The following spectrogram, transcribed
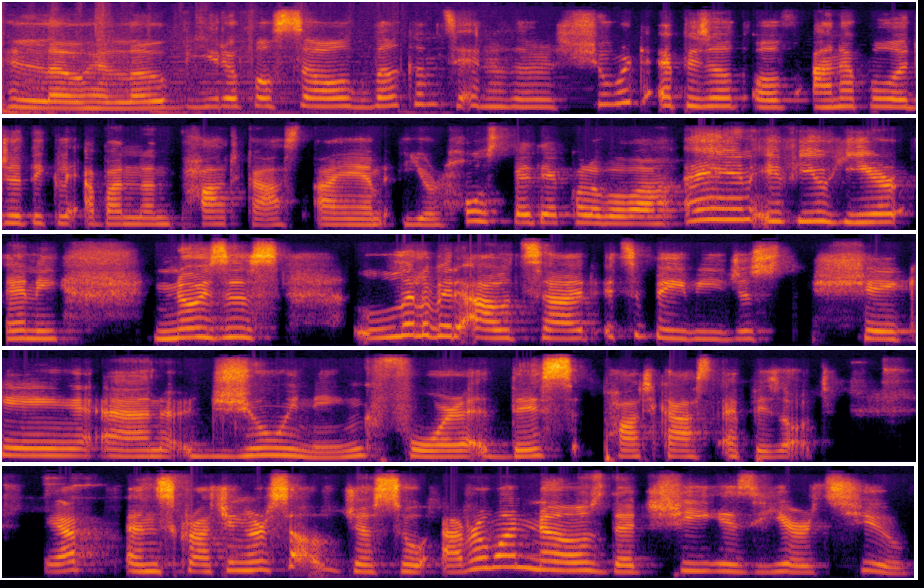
Hello, hello, beautiful soul. Welcome to another short episode of Unapologetically Abundant podcast. I am your host, Petya Kolibova. And if you hear any noises a little bit outside, it's a baby just shaking and joining for this podcast episode. Yep, and scratching herself just so everyone knows that she is here too.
